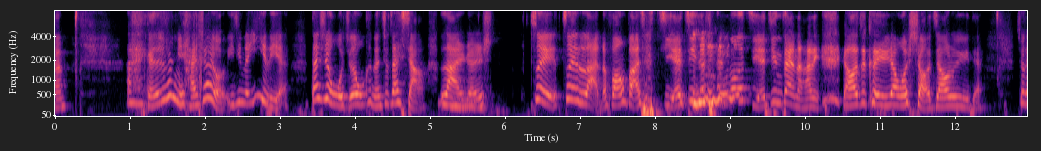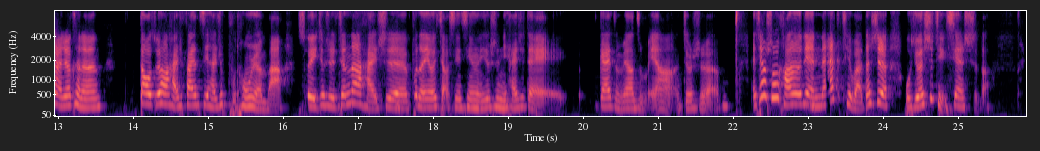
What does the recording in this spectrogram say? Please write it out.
哎，感觉就是你还是要有一定的毅力。但是我觉得我可能就在想，懒人最最懒的方法就捷径，就成功的捷径在哪里，然后就可以让我少焦虑一点，就感觉可能。到最后还是发现自己还是普通人吧，所以就是真的还是不能有侥幸心理，就是你还是得该怎么样怎么样，就是哎这样说好像有点 negative 吧，但是我觉得是挺现实的。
